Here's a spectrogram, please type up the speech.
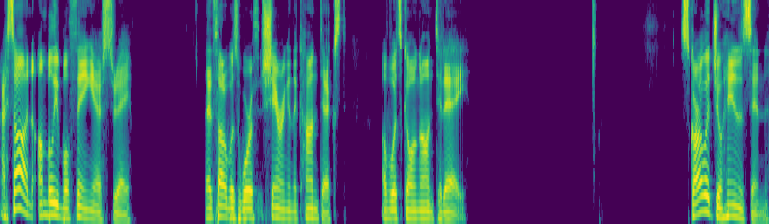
I saw an unbelievable thing yesterday. I thought it was worth sharing in the context of what's going on today. Scarlett Johansson,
